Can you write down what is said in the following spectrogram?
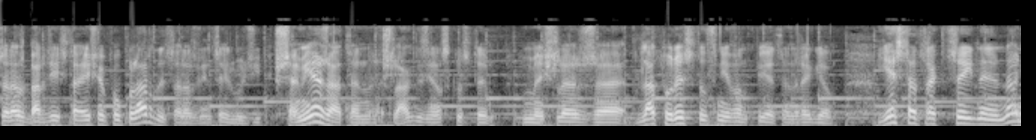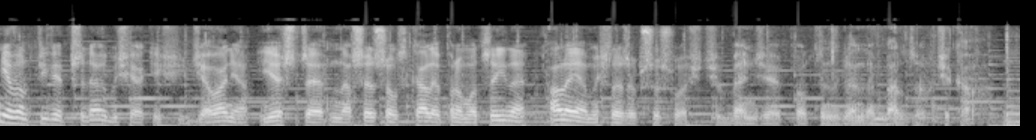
coraz bardziej staje się popularny, coraz więcej ludzi przemierza ten szlak, w związku z tym myślę, że dla turystów niewątpliwie ten region jest atrakcyjny, no niewątpliwie przydałyby się jakieś działania jeszcze na szerszą skalę promocyjne, ale ja myślę, że przyszłość będzie pod tym względem bardzo ciekawa.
